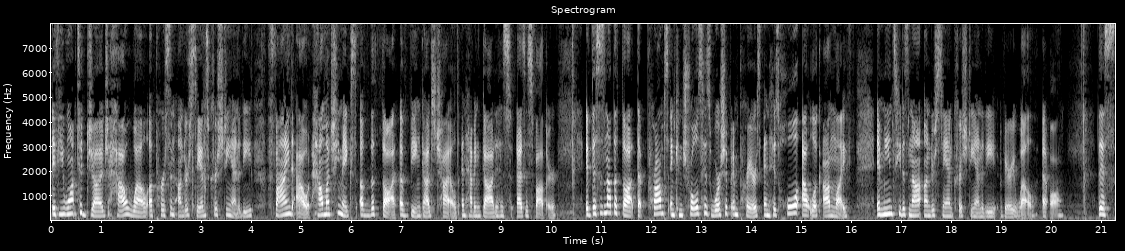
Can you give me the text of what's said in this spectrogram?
If you want to judge how well a person understands Christianity, find out how much he makes of the thought of being God's child and having God as, his father. If this is not the thought that prompts and controls his worship and prayers and his whole outlook on life, it means he does not understand Christianity very well at all. This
